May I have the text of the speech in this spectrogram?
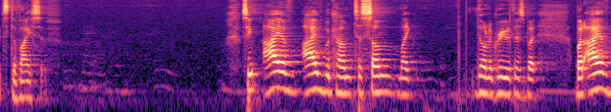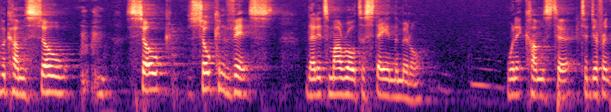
it's divisive. See, I have I've become to some like don't agree with this, but but I have become so so so convinced that it's my role to stay in the middle when it comes to, to different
